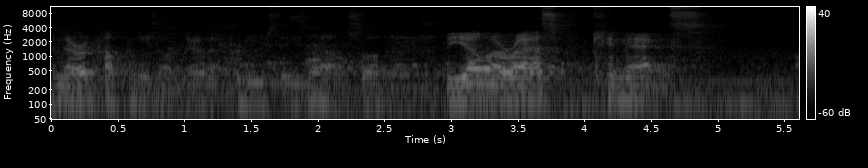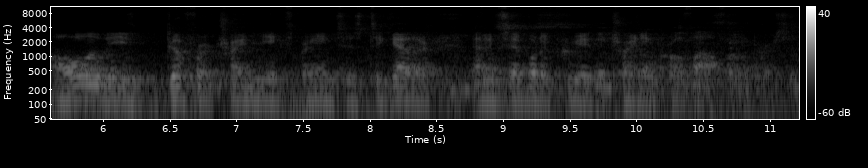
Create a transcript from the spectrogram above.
And there are companies out there that produce these now. So the LRS connects all of these different training experiences together and it's able to create a training profile for the person.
